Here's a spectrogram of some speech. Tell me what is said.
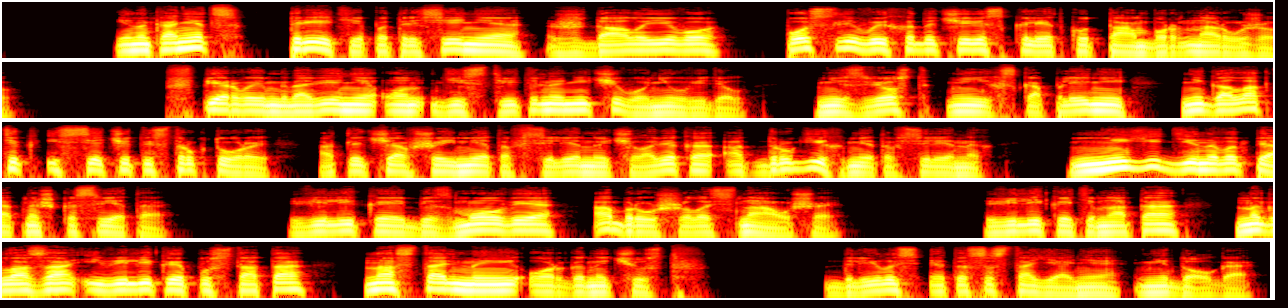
И, наконец, третье потрясение ждало его после выхода через клетку тамбур наружу. В первые мгновения он действительно ничего не увидел ни звезд, ни их скоплений, ни галактик из сетчатой структуры, отличавшей метавселенную человека от других метавселенных, ни единого пятнышка света. Великое безмолвие обрушилось на уши. Великая темнота на глаза и великая пустота на остальные органы чувств. Длилось это состояние недолго.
